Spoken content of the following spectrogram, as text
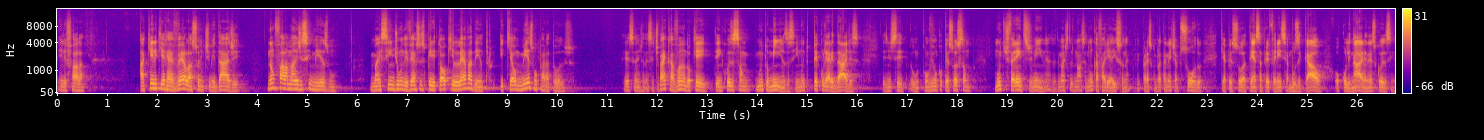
Ele fala: aquele que revela a sua intimidade não fala mais de si mesmo, mas sim de um universo espiritual que leva dentro e que é o mesmo para todos. Interessante, né? Se a gente vai cavando, ok, tem coisas que são muito minhas, assim, muito peculiaridades. A gente se, convive com pessoas que são muito diferentes de mim, né? Eu tenho uma nossa, eu nunca faria isso, né? Me parece completamente absurdo que a pessoa tenha essa preferência musical ou culinária, né? As coisas assim.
